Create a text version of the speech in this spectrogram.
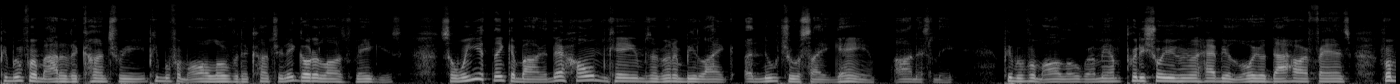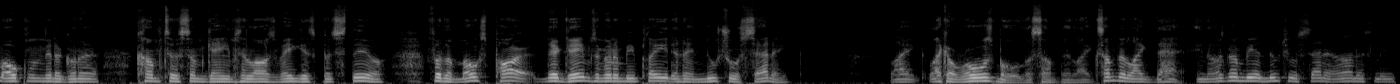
People from out of the country, people from all over the country, they go to Las Vegas. So when you think about it, their home games are gonna be like a neutral site game. Honestly, people from all over. I mean, I'm pretty sure you're gonna have your loyal diehard fans from Oakland that are gonna come to some games in Las Vegas, but still, for the most part, their games are going to be played in a neutral setting. Like like a Rose Bowl or something, like something like that. You know, it's gonna be a neutral setting, honestly.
